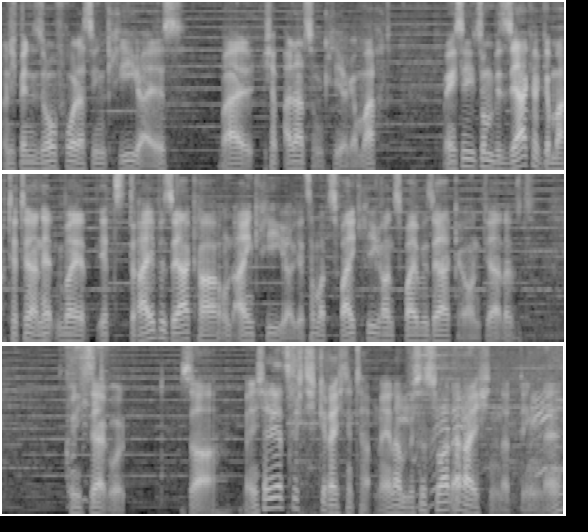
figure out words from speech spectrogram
Und ich bin so froh, dass sie ein Krieger ist, weil ich habe Anna zum Krieger gemacht. Wenn ich sie zum Berserker gemacht hätte, dann hätten wir jetzt drei Berserker und ein Krieger. Jetzt haben wir zwei Krieger und zwei Berserker und ja, das finde ich sehr gut. So, wenn ich das jetzt richtig gerechnet habe, ne, dann müsstest du halt erreichen, das Ding, ne?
